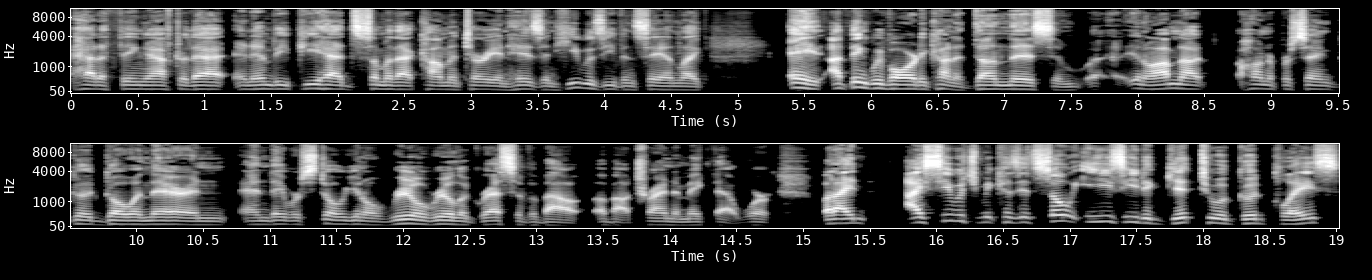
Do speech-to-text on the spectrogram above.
had a thing after that, and MVP had some of that commentary in his, and he was even saying like, "Hey, I think we've already kind of done this, and uh, you know, I'm not 100% good going there and and they were still you know real real aggressive about about trying to make that work but i i see what you mean because it's so easy to get to a good place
